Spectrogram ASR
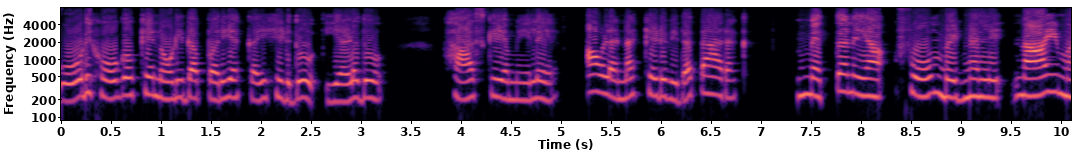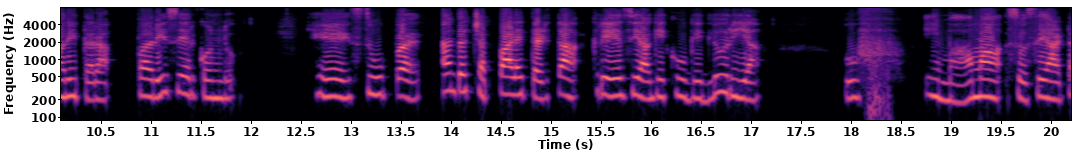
ಓಡಿ ಹೋಗೋಕೆ ನೋಡಿದ ಪರಿಯ ಕೈ ಹಿಡಿದು ಎಳೆದು ಹಾಸಿಗೆಯ ಮೇಲೆ ಅವಳನ್ನ ಕೆಡವಿದ ತಾರಕ್. ಮೆತ್ತನೆಯ ಫೋಮ್ ಬೆಡ್ನಲ್ಲಿ ನಾಯಿ ಮರಿ ತರ ಪರಿ ಸೇರ್ಕೊಂಡ್ಲು. ಹೇ, ಸೂಪರ್ ಅಂತ ಚಪ್ಪಾಳೆ ತಡ್ತಾ ಕ್ರೇಜಿಯಾಗಿ ಕೂಗಿದ್ಲು ರಿಯಾ. ಉಫ್, ಈ ಮಾಮ ಸೊಸೆ ಆಟ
